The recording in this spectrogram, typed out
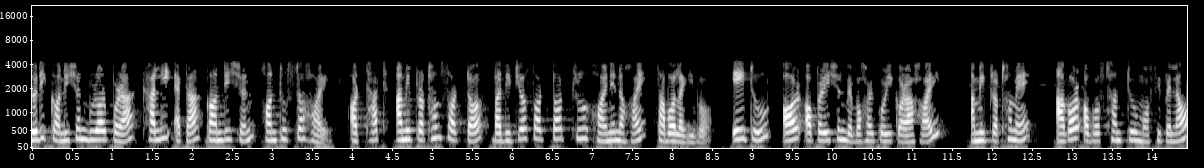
যদি কন্ডিশনবোৰৰ পৰা খালি এটা কন্ডিশন সন্তুষ্ট হয়। অৰ্থাৎ আমি প্ৰথম শৰ্ত বা দ্বিতীয় শৰ্ত ট্ৰু হয়নে নহয় চাব লাগিব। এইটো অৰ অপাৰেশন ব্যবহাৰ কৰি কৰা হয়। আমি প্ৰথমে আগৰ অবস্থানটো মছি পেলাও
